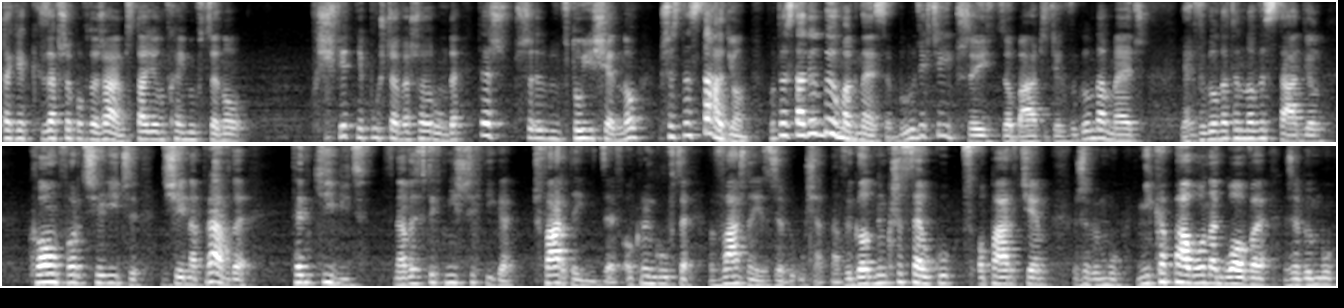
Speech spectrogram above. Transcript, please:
tak jak zawsze powtarzałem, stadion w Hejnówce, no świetnie puszcza weszłą rundę, też w tą jesienną, przez ten stadion. Bo ten stadion był magnesem, bo ludzie chcieli przyjść, zobaczyć, jak wygląda mecz, jak wygląda ten nowy stadion. Komfort się liczy. Dzisiaj naprawdę ten kibic, nawet w tych niższych ligach, czwartej lidze, w okręgówce, ważne jest, żeby usiadł na wygodnym krzesełku z oparciem, żeby mu nie kapało na głowę, żeby mu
